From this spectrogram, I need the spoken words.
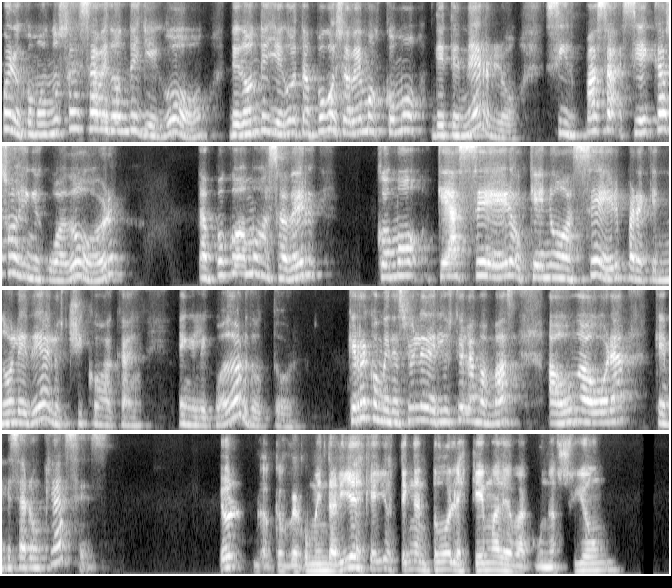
Bueno, como no se sabe dónde llegó, de dónde llegó, tampoco sabemos cómo detenerlo. Si pasa, si hay casos en Ecuador, tampoco vamos a saber cómo, qué hacer o qué no hacer para que no le dé a los chicos acá en, en el Ecuador, doctor. ¿Qué recomendación le daría usted a las mamás aún ahora que empezaron clases? Yo lo que recomendaría es que ellos tengan todo el esquema de vacunación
